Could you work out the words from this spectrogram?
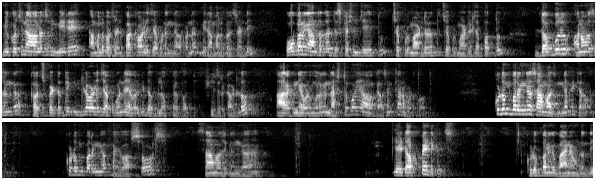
మీకు వచ్చిన ఆలోచన మీరే అమలుపరచండి. పక్క వాళ్ళు చెప్పడం కాకుండా మీరు అమలుపరచండి. ఓపెన్గా అంతతో డిస్కషన్ చేయొద్దు చెప్పుడు మాట్లాడద్దు చెప్పుడు మాటలు చెప్పొద్దు. డబ్బులు అనవసరంగా ఖర్చు పెట్టద్దు. ఇంట్లో వాళ్ళు చెప్పకుండా ఎవరికి డబ్బులు అప్పివ్వద్దు ఫ్యూచర్ కార్డులో ఆ రకంగా ఇవ్వడం మూలంగా నష్టపోయే అవకాశం కనబడుతుంది. కుటుంబపరంగా సామాజికంగా మీకు ఎలా ఉంటుంది? కుటుంబపరంగా ఫైవ్ ఆఫ్ సోర్స్ సామాజికంగా ఎయిట్ ఆఫ్ పెంటికల్స్ కుటుంబపరంగా బాగానే ఉంటుంది.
